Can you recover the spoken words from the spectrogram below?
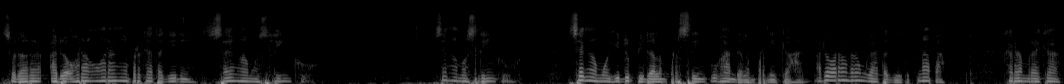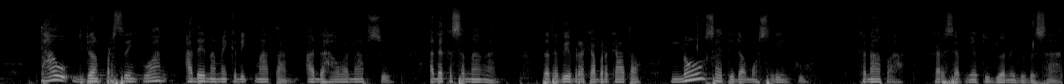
Saudara, ada orang-orang yang berkata gini, saya nggak mau selingkuh. Saya nggak mau selingkuh. Saya nggak mau hidup di dalam perselingkuhan dalam pernikahan. Ada orang-orang berkata gitu. Kenapa? Karena mereka tahu di dalam perselingkuhan ada yang namanya kenikmatan, ada hawa nafsu, ada kesenangan. Tetapi mereka berkata, no saya tidak mau selingkuh. Kenapa? Karena saya punya tujuan lebih besar.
